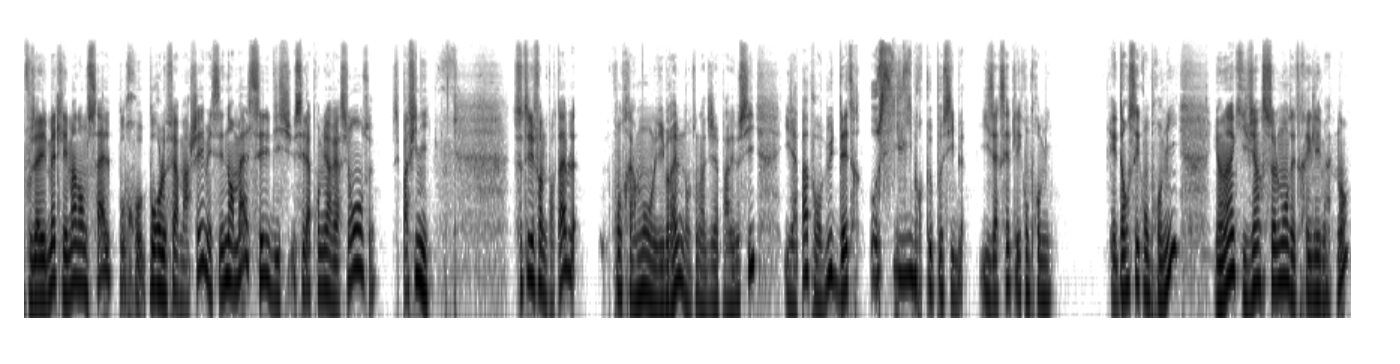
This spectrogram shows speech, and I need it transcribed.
Vous allez mettre les mains dans le sale pour, pour le faire marcher, mais c'est normal, c'est la première version, c'est pas fini. Ce téléphone portable, contrairement au Librem dont on a déjà parlé aussi, il n'a pas pour but d'être aussi libre que possible. Ils acceptent les compromis. Et dans ces compromis, il y en a un qui vient seulement d'être réglé maintenant.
